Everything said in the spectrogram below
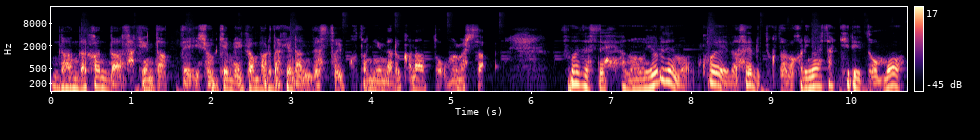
なんだかんだ叫んだって一生懸命頑張るだけなんですということになるかなと思いました。そうですね。あの、夜でも声出せるってことは分かりましたけれども、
